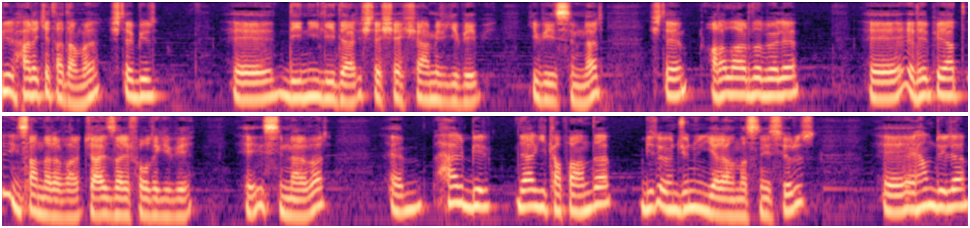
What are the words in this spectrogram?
bir hareket adamı, işte bir e, dini lider, işte Şeyh Şamil gibi gibi isimler. İşte aralarda böyle e, edebiyat insanları var. Cahil Zarifoğlu gibi e, isimler var. E, her bir dergi kapağında bir öncünün yer almasını istiyoruz. E, elhamdülillah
